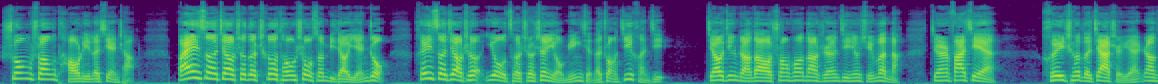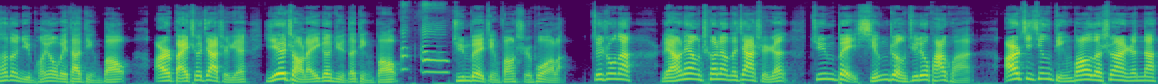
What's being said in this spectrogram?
双双逃离了现场。白色轿车的车头受损比较严重，黑色轿车右侧车身有明显的撞击痕迹。交警找到双方当事人进行询问呢，竟然发现黑车的驾驶员让他的女朋友为他顶包。而白车驾驶员也找来一个女的顶包，均被警方识破了。最终呢，两辆车辆的驾驶人均被行政拘留罚款，而进行顶包的涉案人呢，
